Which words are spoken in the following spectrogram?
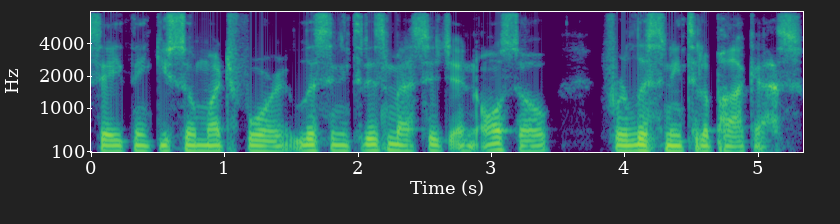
say thank you so much for listening to this message and also for listening to the podcast.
